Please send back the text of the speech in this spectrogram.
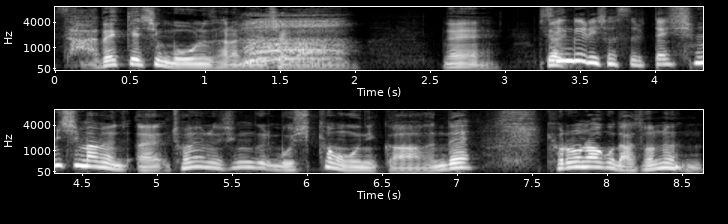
400개씩 모으는 사람이에요, 제가. 네. 그러니까 싱글이셨을 때? 심심하면 에, 저희는 싱글 뭐 시켜 먹으니까. 근데 결혼하고 나서는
